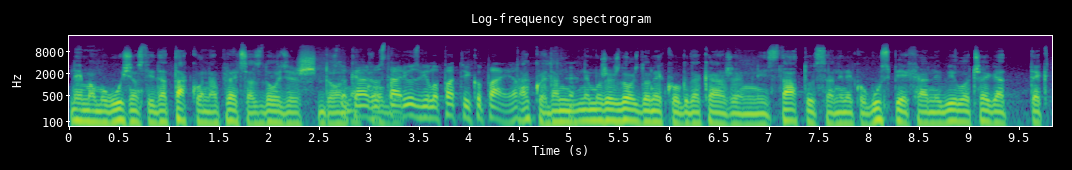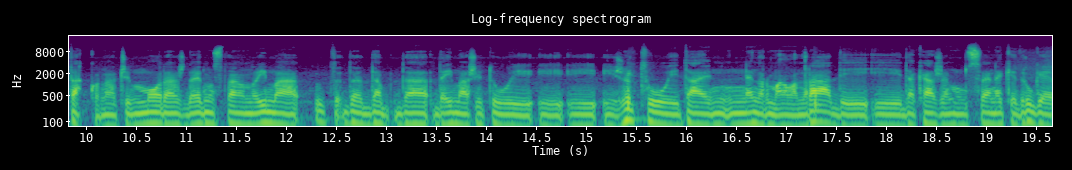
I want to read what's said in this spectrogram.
nema mogućnosti da tako na prečac dođeš do Što nekog... kažu, stari uzmi lopatu i kopaj, jel? Tako je, da ne možeš doći do nekog, da kažem, ni statusa, ni nekog uspjeha, ni bilo čega tek tako. Znači, moraš da jednostavno ima, da, da, da, da imaš i tu i, i, i, i žrtvu i taj nenormalan rad i, i da kažem sve neke druge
